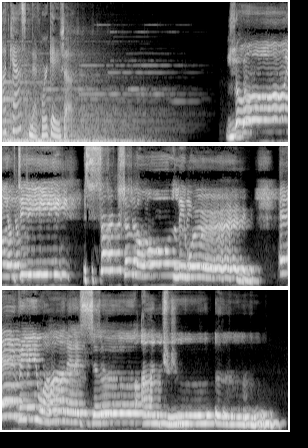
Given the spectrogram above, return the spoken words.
Podcast Network Asia. Loyalty is such a lonely word. Everyone is so untrue.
